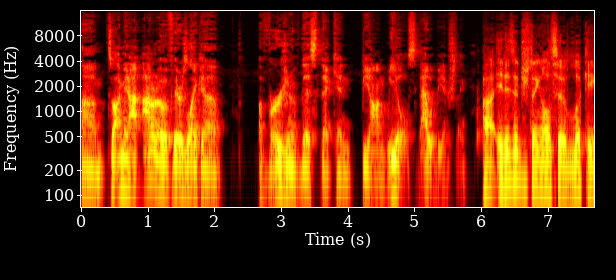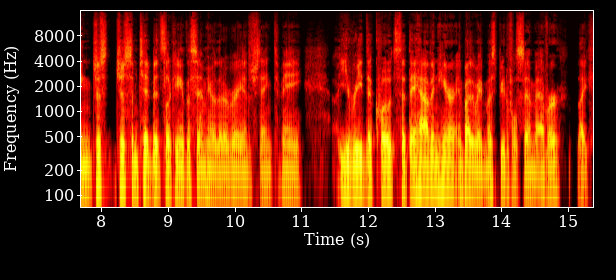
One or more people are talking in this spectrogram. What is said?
Um, so I mean, I, I don't know if there's like a a version of this that can be on wheels. That would be interesting. Uh, it is interesting also looking just just some tidbits looking at the sim here that are very interesting to me. You read the quotes that they have in here, and by the way, most beautiful sim ever. Like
